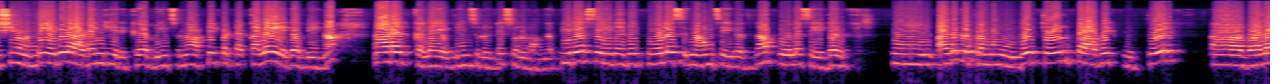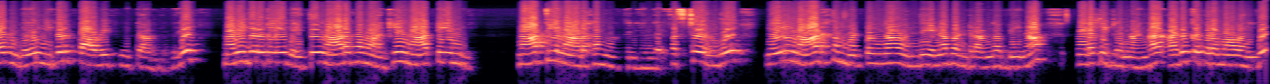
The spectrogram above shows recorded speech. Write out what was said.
விஷயம் வந்து எதுல அடங்கி இருக்கு அப்படின்னு சொன்னா அப்படிப்பட்ட கலை எது அப்படின்னா நாடகக்கலை அப்படின்னு சொல்லிட்டு சொல்லுவாங்க. பிறர் செய்ததை போல நாம் செய்வதுதான் போல செய்தல். உம் அதுக்கப்புறமா வந்து தோல்பாவை கூத்து ஆஹ் வளர்ந்து நிகழ்பாவை கூத்தானது மனிதர்களை வைத்து நாடகமாக்கி நாட்டியம் நாட்டிய நாடகம் ஆக்குனாங்க ஃபர்ஸ்ட் வந்து வெறும் நாடகம் மட்டும்தான் வந்து என்ன பண்றாங்க அப்படின்னா நடத்திட்டு இருந்தாங்க. அதுக்கப்புறமா வந்து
